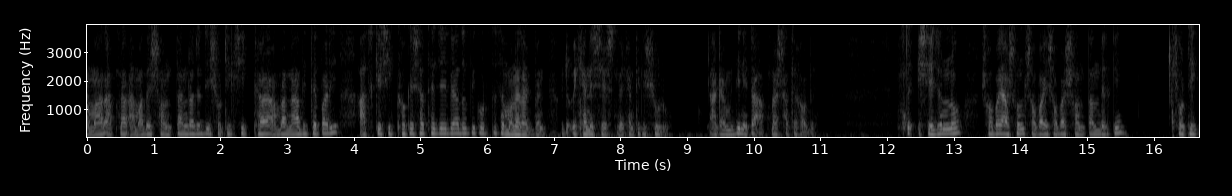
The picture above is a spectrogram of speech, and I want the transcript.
আমার, আপনার, আমাদের সন্তানরা যদি সঠিক শিক্ষা আমরা না দিতে পারি, আজকে শিক্ষকের সাথে যে বেয়াদপি করতেছে, মনে রাখবেন, এটা ওইখানে শেষ না, এখান থেকে শুরু। আগামী দিন এটা আপনার সাথে হবে। তো সেজন্য সবাই আসুন, সবাই সবার সন্তানদেরকে সঠিক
